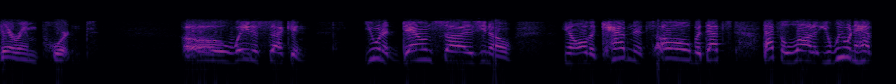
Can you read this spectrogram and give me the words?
they're important. Oh, wait a second. You want to downsize, you know, you know all the cabinets. Oh, but that's that's a lot of we wouldn't have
